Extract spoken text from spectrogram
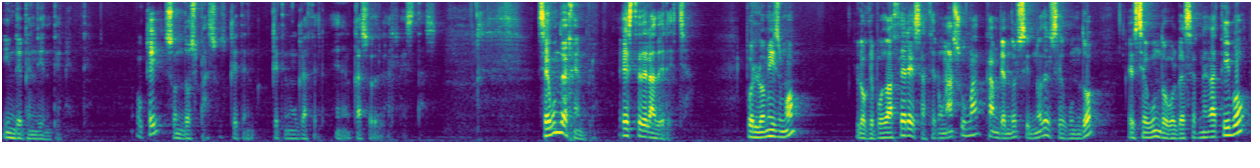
independientemente. Son dos pasos que tengo que hacer en el caso de las restas. Segundo ejemplo, este de la derecha. Pues lo mismo, lo que puedo hacer es hacer una suma cambiando el signo del segundo. El segundo vuelve a ser negativo,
